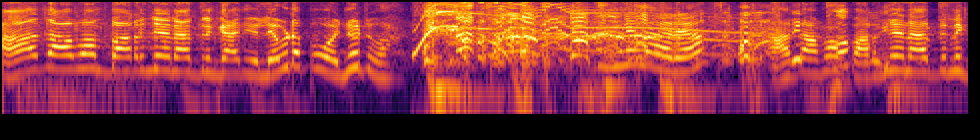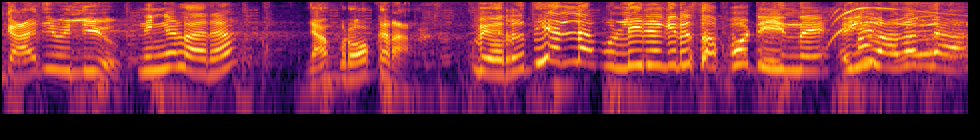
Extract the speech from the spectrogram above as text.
അതവൻ പറഞ്ഞതിനകത്തിന് കാര്യമില്ല. എവിടെ പോ ഇങ്ങോട്ട് വാ. നിങ്ങളാരാ? അതവൻ പറഞ്ഞതിനകത്തിനും കാര്യമില്ലയോ? നിങ്ങളാരാ? ഞാൻ ബ്രോക്കറാ. വെറുതെ അല്ല പുള്ളിനെങ്ങനെ സപ്പോർട്ട് ചെയ്യുന്നേ. അയ്യോ അതല്ല.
